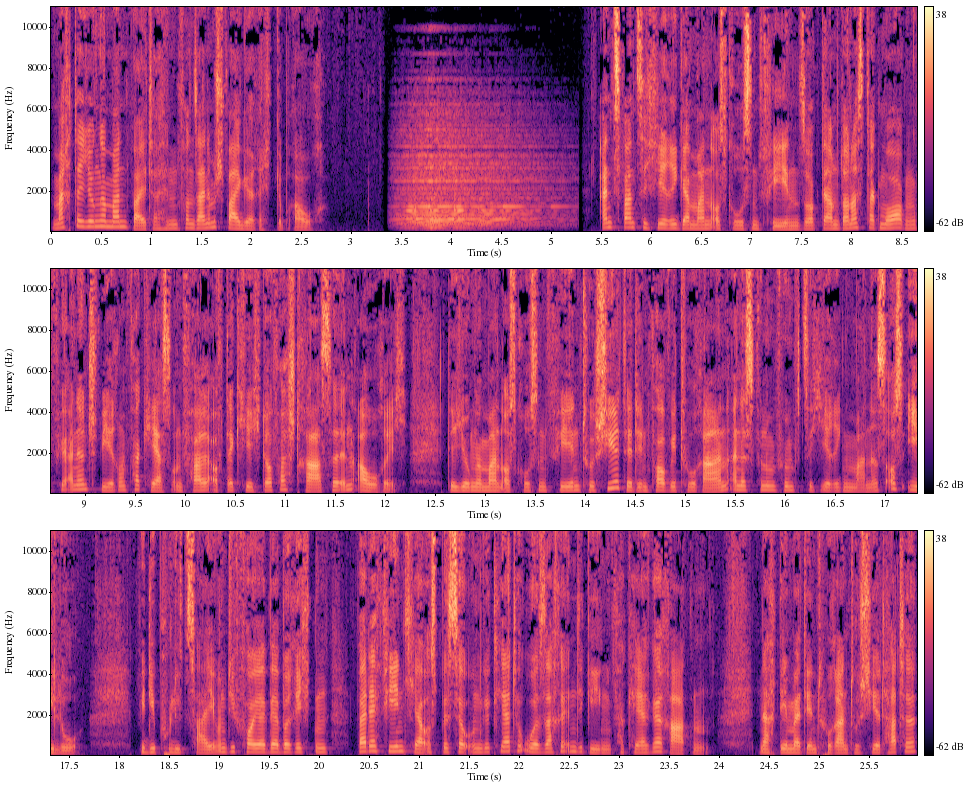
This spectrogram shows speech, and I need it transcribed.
macht der junge Mann weiterhin von seinem Schweigerecht Gebrauch. Ein 20-jähriger Mann aus Großen Feen sorgte am Donnerstagmorgen für einen schweren Verkehrsunfall auf der Kirchdorfer Straße in Aurich. Der junge Mann aus Großen Feen touchierte den VW Turan eines 55-jährigen Mannes aus Ilo. Wie die Polizei und die Feuerwehr berichten, war der Fähntier aus bisher ungeklärter Ursache in die Gegenverkehr geraten. Nachdem er den Turan touchiert hatte,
